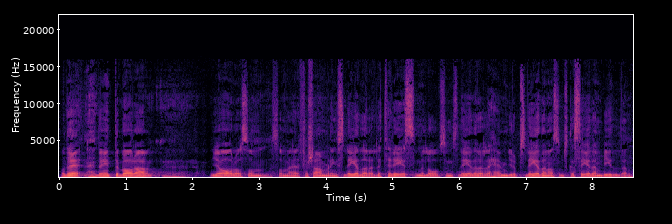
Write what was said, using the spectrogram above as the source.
Och det, det är inte bara jag då, som, som är församlingsledare, eller Therese som är lovsångsledare, eller hemgruppsledarna som ska se den bilden.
